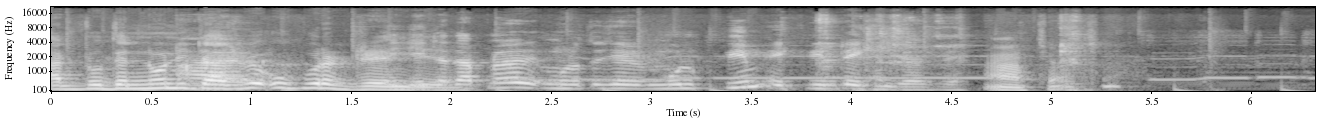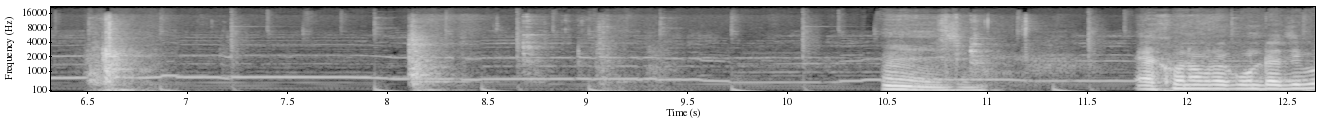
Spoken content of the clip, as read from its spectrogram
আর দুধের ননিটা আসবে উপরে ড্রেন দিয়ে। এটাতে আপনার মূলত যে মূল ক্রিম এই ক্রিমটা এখান দিয়ে আসবে। আচ্ছা আচ্ছা। এখন আমরা কোনটা দিব?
